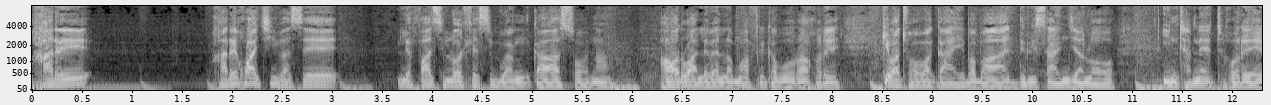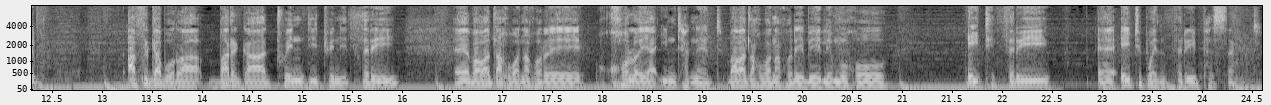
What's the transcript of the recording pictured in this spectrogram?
ga re go achieve se lefatshe lotlhe se buang ka sona ga o re wa lebelela mo aforika borwa gore ke batho ba ba kae ba ba dirisang jalo internet. Gore aforika borwa ba re ka 2023 eh, ba batla go bona gore kgolo ya internet ba batla go bona gore e be le mo go 83 eh, 80.3 percent.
